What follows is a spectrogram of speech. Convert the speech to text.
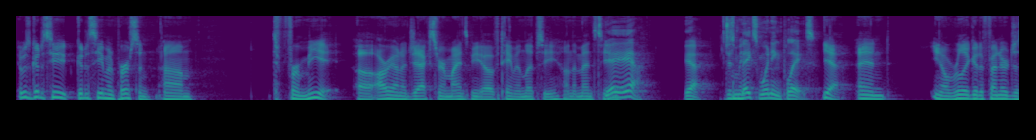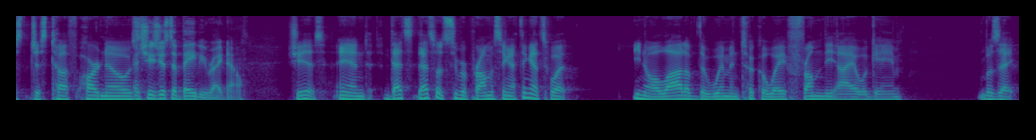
it was good to see good to see him in person. Um, for me, uh, Arianna Jackson reminds me of Tamin Lipsey on the men's team. Yeah, yeah, yeah. Yeah. Just makes winning plays. Yeah, and you know, really good defender, just just tough, hard nosed. And she's just a baby right now. She is, and that's that's what's super promising. I think that's what you know a lot of the women took away from the Iowa game was that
